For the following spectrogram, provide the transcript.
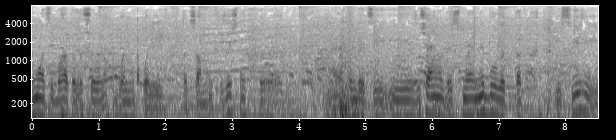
емоцій багато лишили на футбольному полі, так само і фізичних е, е, кондицій. І, звичайно, десь ми не були так такі свіжі, і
